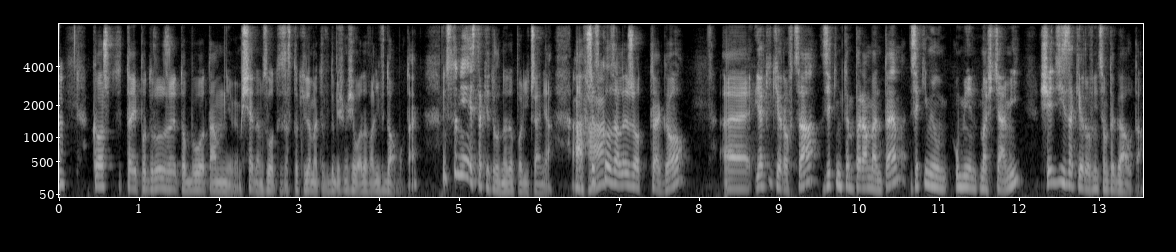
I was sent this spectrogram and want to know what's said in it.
że koszt tej podróży to było tam, nie wiem, 7 zł za 100 km, gdybyśmy się ładowali w domu, tak? Więc to nie jest takie trudne do policzenia, a Aha. wszystko zależy od tego, jaki kierowca, z jakim temperamentem, z jakimi um- umiejętnościami siedzi za kierownicą tego auta.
